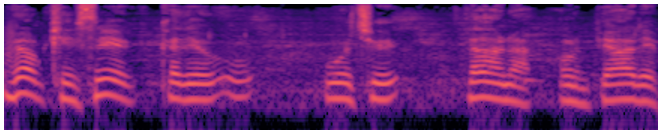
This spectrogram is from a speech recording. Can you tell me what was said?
veliki snijeg, kad je u, uoči dana olimpijade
